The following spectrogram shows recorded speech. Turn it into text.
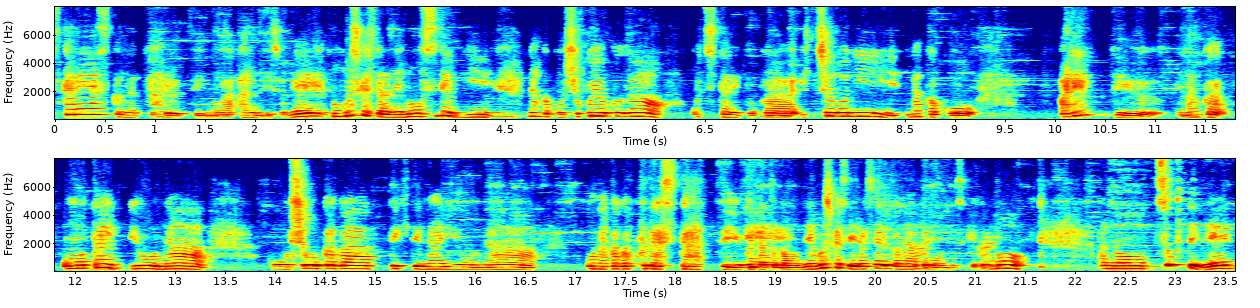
疲れやすくなってくるっていうのがあるんですよね。もしかしたらねもうすでになんかこう食欲が落ちたりとか、胃腸になんかこうあれっていうなんか重たいようなこう消化ができてないようなお腹が下したっていう方とかもね、えー、もしかしていらっしゃるかなと思うんですけども、あのつってね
